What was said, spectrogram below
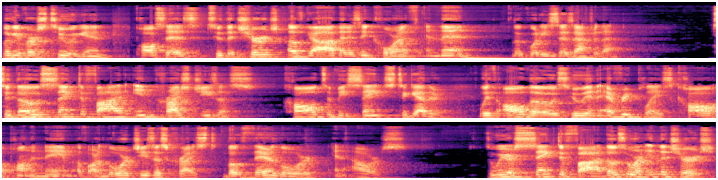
Look at verse 2 again. Paul says, To the church of God that is in Corinth, and then look what he says after that. To those sanctified in Christ Jesus, called to be saints together, with all those who in every place call upon the name of our Lord Jesus Christ, both their Lord and ours. So we are sanctified. Those who are in the church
